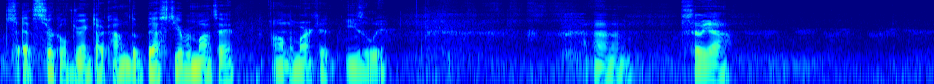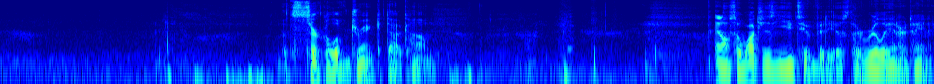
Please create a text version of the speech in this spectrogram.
It's at circleofdrink.com. The best yerba mate on the market, easily. Um, so, yeah. That's circleofdrink.com and also watches YouTube videos. They're really entertaining.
